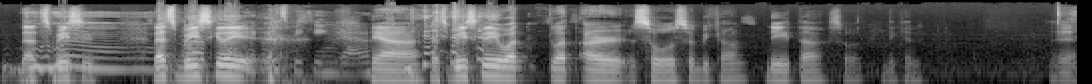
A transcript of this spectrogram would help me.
that's basically that's basically technically speaking, yeah. yeah, that's basically what what our souls will become data. So they can. Yeah.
